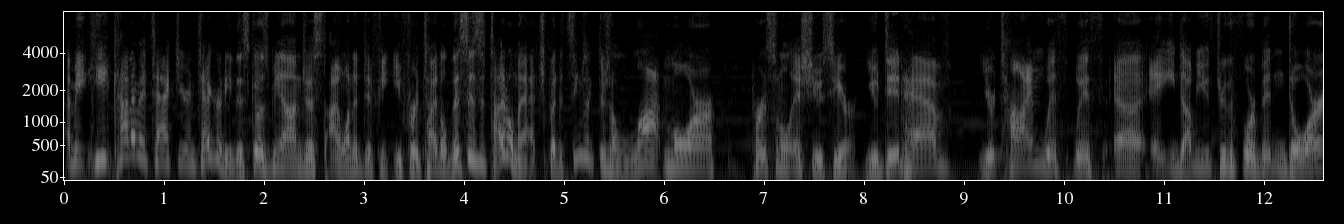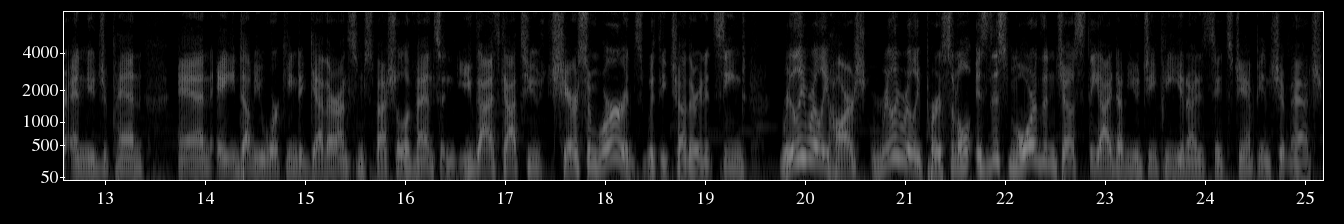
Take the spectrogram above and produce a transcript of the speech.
I mean, he kind of attacked your integrity. This goes beyond just I want to defeat you for a title. This is a title match, but it seems like there's a lot more personal issues here. You did have your time with with uh, AEW through the Forbidden Door and New Japan and AEW working together on some special events, and you guys got to share some words with each other, and it seemed really, really harsh, really, really personal. Is this more than just the IWGP United States Championship match?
